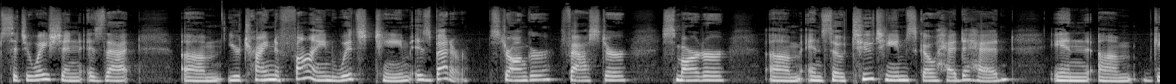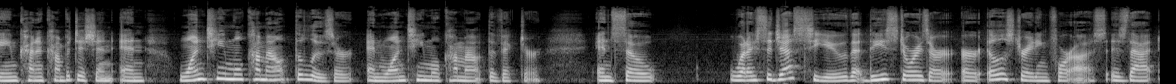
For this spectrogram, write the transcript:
situation is that um, you're trying to find which team is better, stronger, faster, smarter. Um, and so two teams go head to head in um, game kind of competition, and one team will come out the loser, and one team will come out the victor. And so, what I suggest to you that these stories are, are illustrating for us is that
